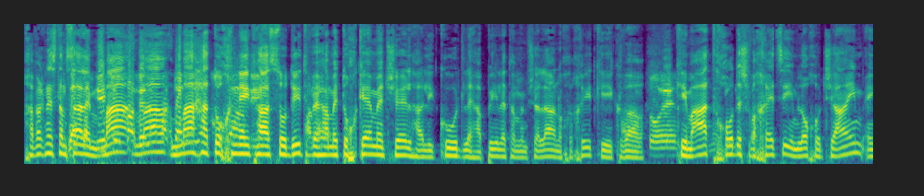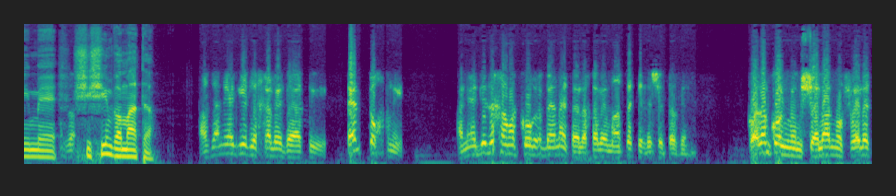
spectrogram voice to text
חבר הכנסת אמסלם, מה, מה, מה התוכנית הסודית והמתוחכמת של הליכוד להפיל את הממשלה הנוכחית? כי היא כבר כמעט חודש וחצי, אם לא חודשיים, עם 60 אה, ומטה. אז אני אגיד לך לדעתי, אין תוכנית. אני אגיד לך מה קורה באמת, הלכה למעשה, כדי שתבין. קודם כל, ממשלה נופלת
